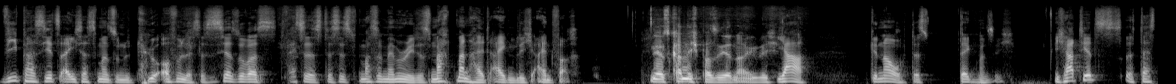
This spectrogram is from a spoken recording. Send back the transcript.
wie passiert es eigentlich, dass man so eine Tür offen lässt? Das ist ja sowas, weißt du, das, das ist Muscle Memory, das macht man halt eigentlich einfach. Ja, das kann nicht passieren eigentlich. Ja, genau, das denkt man sich. Ich hatte jetzt, äh, das,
